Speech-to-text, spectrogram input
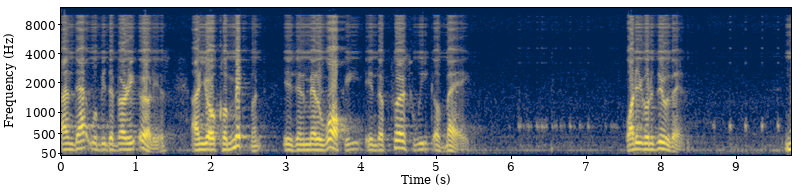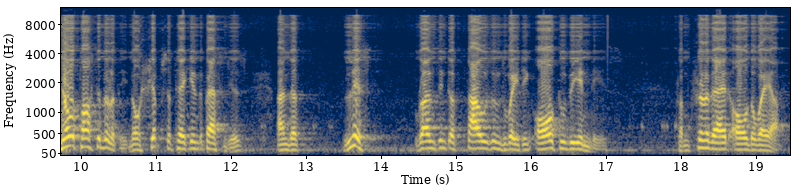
And that will be the very earliest. And your commitment is in Milwaukee in the first week of May. What are you going to do then? No possibility. No ships have taken the passengers, and the list runs into thousands waiting all through the Indies. from Trinidad all the way up,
